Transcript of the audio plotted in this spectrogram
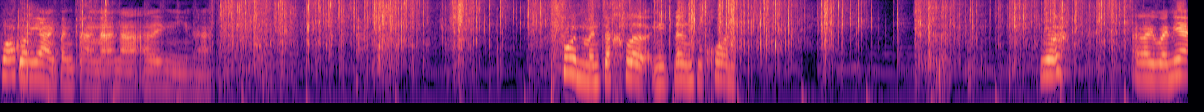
พวกตัวอย่างต่างๆนานาอะไรอย่างงี้นะ ฝุ่นมันจะเคลอะนิดนึงทุกคนเว้ออะไรวะเนี่ย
